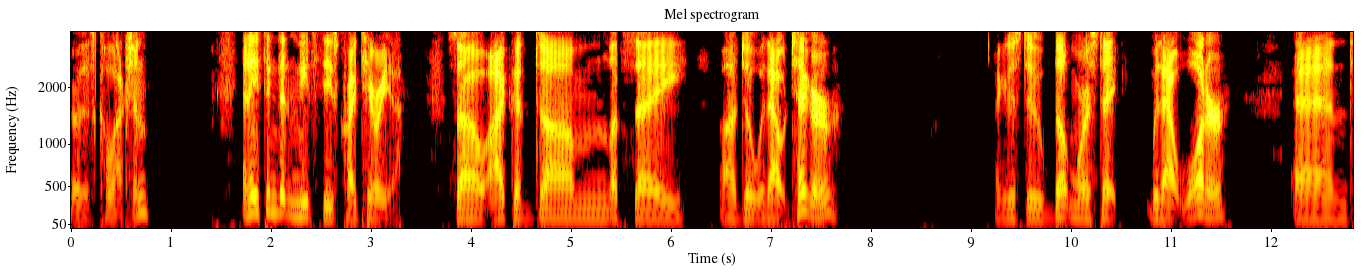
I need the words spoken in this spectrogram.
or this collection, anything that meets these criteria. So I could, um, let's say, uh, do it without Tigger. I could just do Biltmore Estate without water, and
